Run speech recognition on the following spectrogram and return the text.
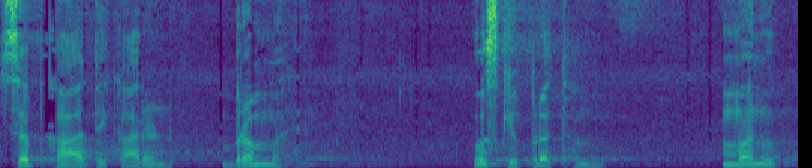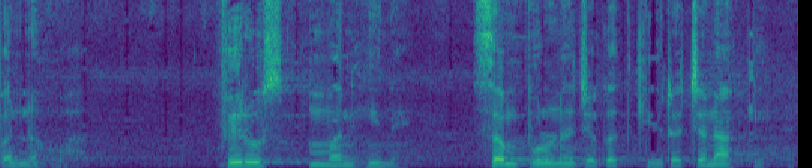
सबका आदि कारण ब्रह्म है। उसके प्रथम मन उत्पन्न हुआ। फिर उस मन ही ने संपूर्ण जगत की रचना की है।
